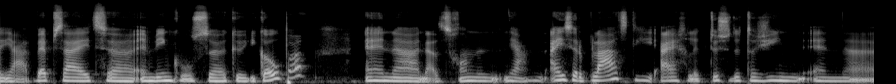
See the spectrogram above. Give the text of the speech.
ja, websites en winkels kun je die kopen. En uh, nou, dat is gewoon een, ja, een ijzeren plaat die eigenlijk tussen de tagine en uh,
